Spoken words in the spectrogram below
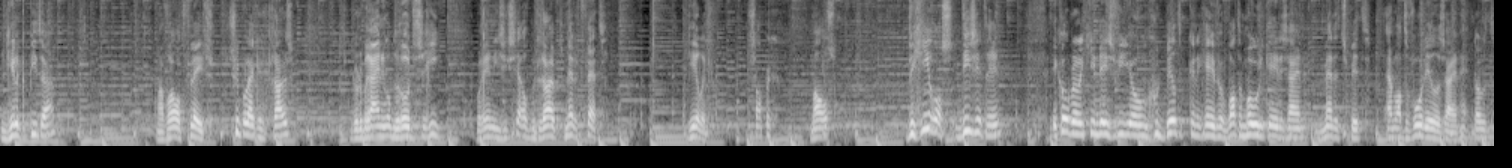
Een heerlijke pita. Maar vooral het vlees. Super lekker gekruid. Door de bereiding op de rotisserie. Waarin hij zichzelf bedruipt met het vet. Heerlijk. Sappig. Mals. De gyros, die zit erin. Ik hoop dat ik je in deze video een goed beeld heb kunnen geven wat de mogelijkheden zijn met het spit. En wat de voordelen zijn. Dat het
